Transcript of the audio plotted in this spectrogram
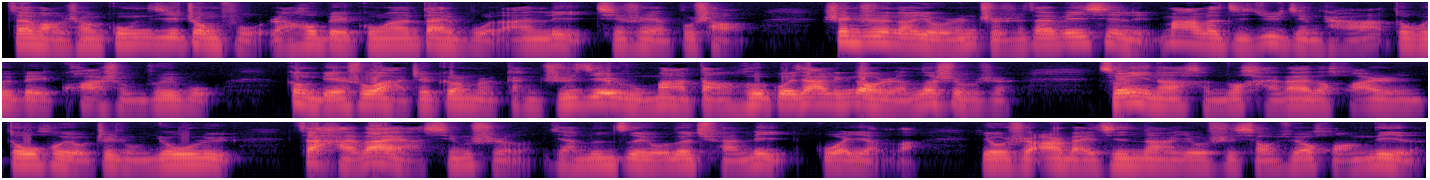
在网上攻击政府，然后被公安逮捕的案例其实也不少。甚至呢，有人只是在微信里骂了几句警察，都会被跨省追捕，更别说啊，这哥们儿敢直接辱骂党和国家领导人了，是不是？所以呢，很多海外的华人都会有这种忧虑，在海外啊行使了言论自由的权利，过瘾了，又是二百斤呐，又是小学皇帝的。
